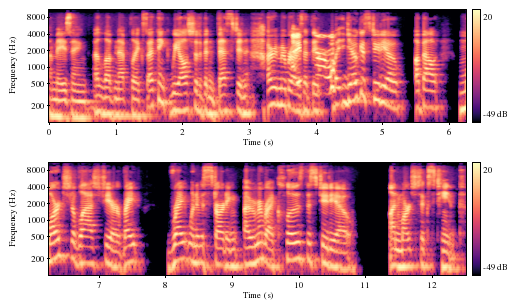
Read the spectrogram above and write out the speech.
Amazing. I love Netflix. I think we all should have invested. I remember I was I at the yoga studio about March of last year, right? Right when it was starting. I remember I closed the studio on March 16th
